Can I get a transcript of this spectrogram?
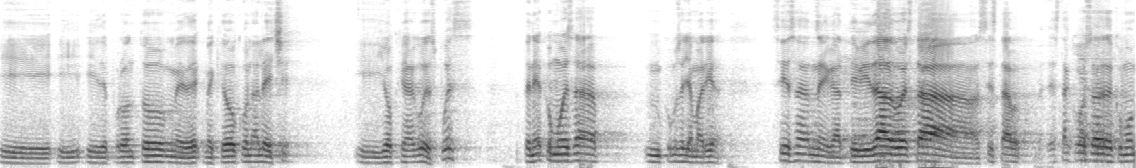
Y, de pronto me, me, quedo con la leche ¿y yo qué hago después? Tenía como esa, mm, ¿cómo se llamaría? Sí, esa negatividad o esta, esta, esta cosa como,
